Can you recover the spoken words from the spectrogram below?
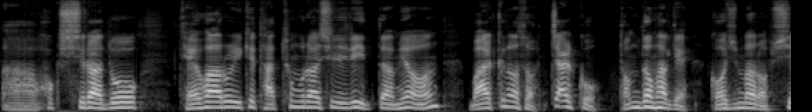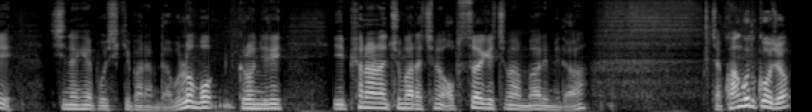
아 혹시라도 대화로 이렇게 다툼을 하실 일이 있다면 말 끊어서 짧고 덤덤하게 거짓말 없이 진행해 보시기 바랍니다. 물론 뭐 그런 일이 이 편안한 주말 아침에 없어야겠지만 말입니다. 자 광고 듣고 오죠.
